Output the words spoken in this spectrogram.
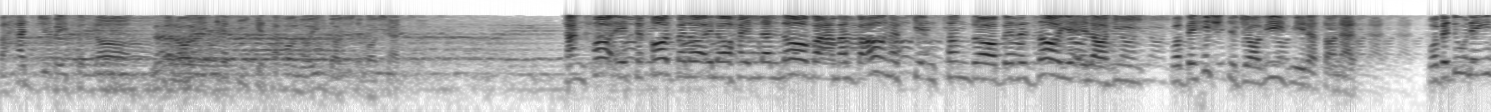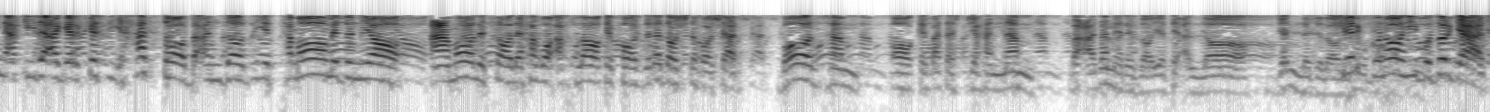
و حج بیت الله برای کسی که توانایی داشته باشد. تنها اعتقاد به لا اله الا الله و عمل به آن است که انسان را به رضای الهی و بهشت جاوید میرساند. و بدون این عقیده اگر کسی حتی به اندازه تمام دنیا اعمال صالحه و اخلاق فاضله داشته باشد باز هم عاقبتش جهنم و عدم رضایت الله جل جلاله. شرک گناهی بزرگ است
